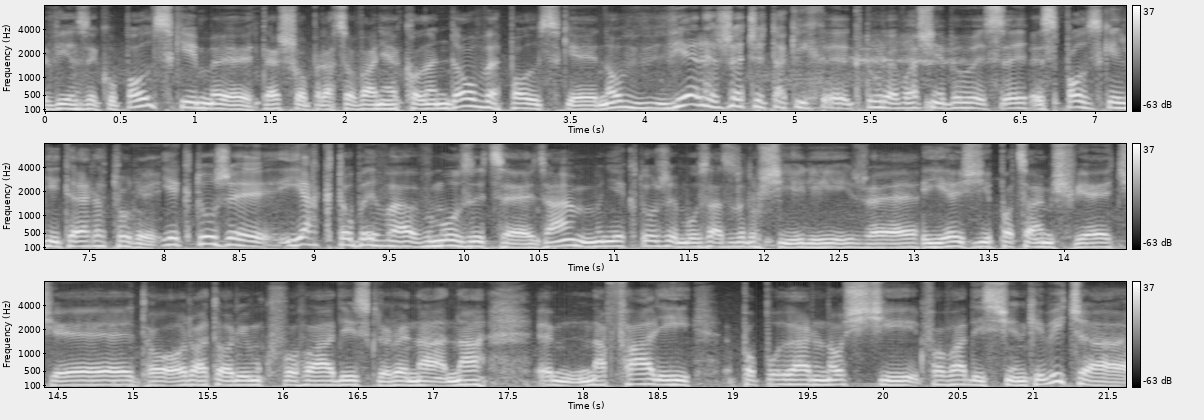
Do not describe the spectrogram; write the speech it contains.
w języku polskim, e, też opracowania kolędowe polskie, no wiele rzeczy takich, e, które właśnie były z, z polskiej literatury. Niektórzy, jak to bywa w muzyce, tam niektórzy mu zazdrościli, że jeździ po całym świecie, to oratorium Quo Vadis, które na, na, na fali popularności Quo Vadis Sienkiewicza,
